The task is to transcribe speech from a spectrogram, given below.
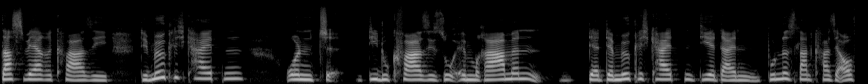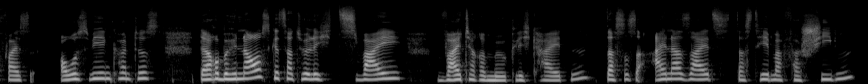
Das wäre quasi die Möglichkeiten und die du quasi so im Rahmen der, der Möglichkeiten, die dein Bundesland quasi aufweist, auswählen könntest. Darüber hinaus gibt es natürlich zwei weitere Möglichkeiten. Das ist einerseits das Thema Verschieben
